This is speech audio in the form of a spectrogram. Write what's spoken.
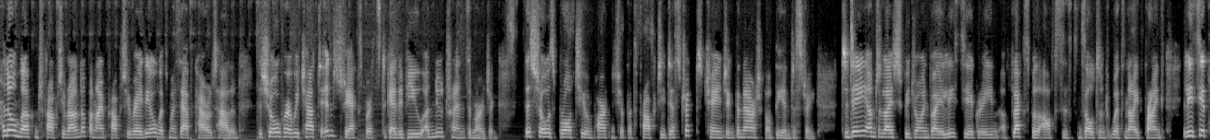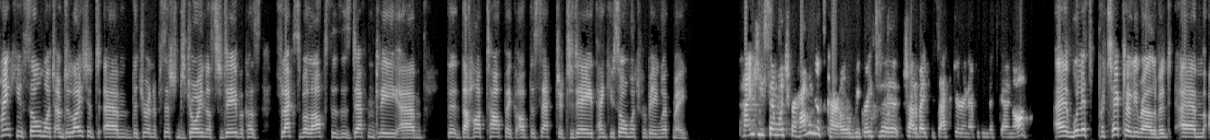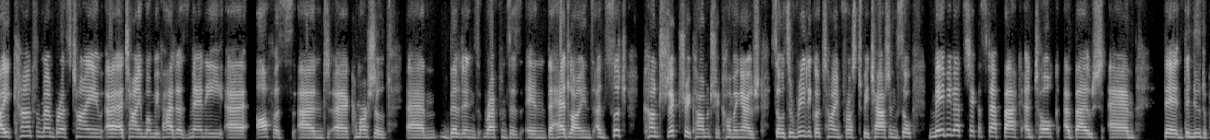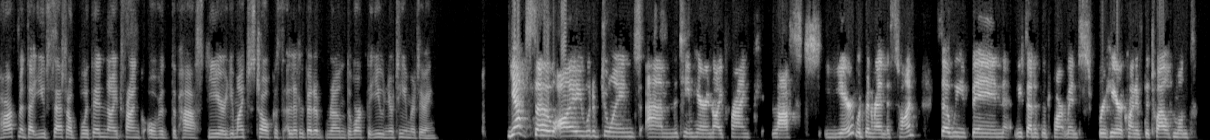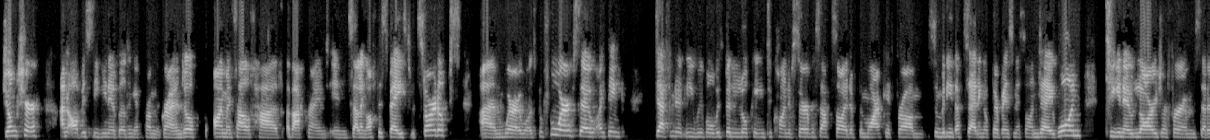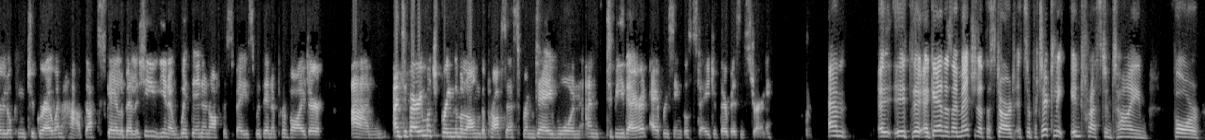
Hello and welcome to Property Roundup on iProperty Radio with myself, Carol Tallon, the show where we chat to industry experts to get a view on new trends emerging. This show is brought to you in partnership with Property District, changing the narrative of the industry. Today, I'm delighted to be joined by Alicia Greene, a flexible offices consultant with Knight Frank. Alicia, thank you so much. I'm delighted um, that you're in a position to join us today because flexible offices is definitely um, the, the hot topic of the sector today. Thank you so much for being with me. Thank you so much for having us, Carol. It'll be great to chat about the sector and everything that's going on. Uh, well, it's particularly relevant. Um, I can't remember a time uh, a time when we've had as many uh, office and uh, commercial um, buildings references in the headlines and such contradictory commentary coming out. So it's a really good time for us to be chatting. So maybe let's take a step back and talk about um, the the new department that you've set up within Knight Frank over the past year. You might just talk us a little bit around the work that you and your team are doing. Yeah, so I would have joined um, the team here in Knight Frank last year. Would have been around this time. So we've been we set up the department. We're here kind of the twelve month juncture, and obviously you know building it from the ground up. I myself have a background in selling office space with startups, um, where I was before. So I think definitely we've always been looking to kind of service that side of the market from somebody that's setting up their business on day one to you know larger firms that are looking to grow and have that scalability you know within an office space within a provider um, and to very much bring them along the process from day one and to be there at every single stage of their business journey. Um it, it again as i mentioned at the start it's a particularly interesting time for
